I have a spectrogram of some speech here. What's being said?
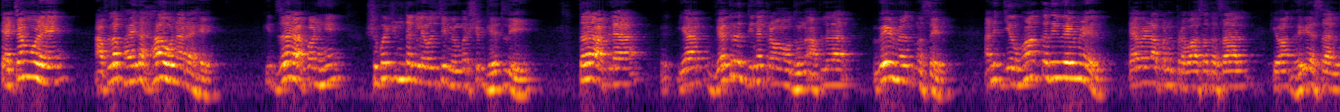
त्याच्यामुळे आपला फायदा हा होणार आहे की जर आपण ही शुभचिंतक लेवलची मेंबरशिप घेतली तर आपल्या या व्यग्र दिनक्रमामधून आपल्याला वेळ मिळत नसेल. आणि जेव्हा कधी वेळ मिळेल त्यावेळेला आपण प्रवासात असाल किंवा घरी असाल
